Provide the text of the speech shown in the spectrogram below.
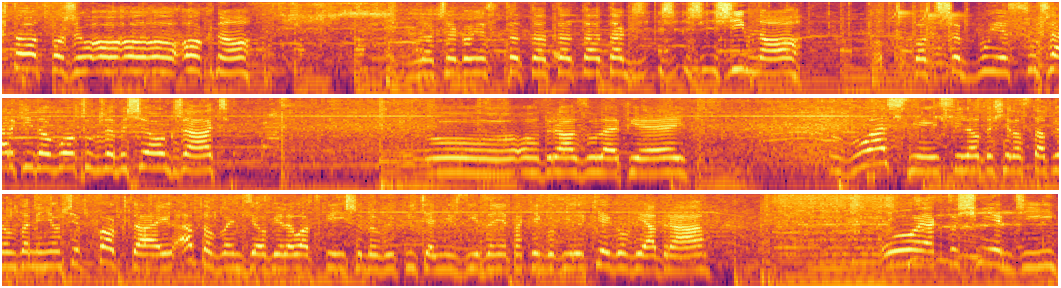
kto otworzył okno? Dlaczego jest to, to, to, to tak zi- zi- zimno? Potrzebuję suszarki do włosów, żeby się ogrzać. O, od razu lepiej. Właśnie, jeśli lody się roztopią, zamienią się w koktajl, a to będzie o wiele łatwiejsze do wypicia niż zjedzenie takiego wielkiego wiadra. O, jak to śmierdzi!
